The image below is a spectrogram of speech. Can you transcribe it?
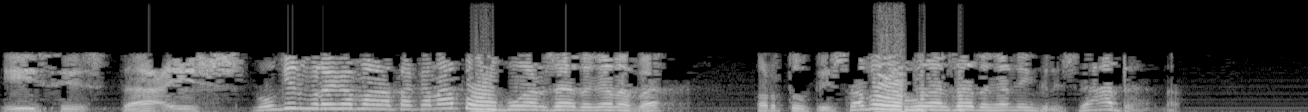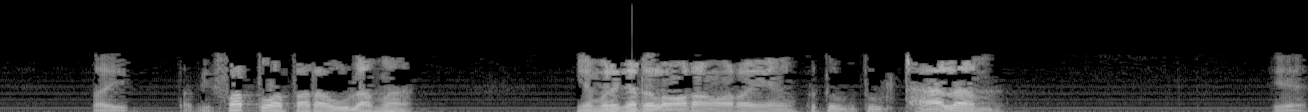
ISIS, Daesh. Mungkin mereka mengatakan apa hubungan saya dengan apa? Portugis. Apa hubungan saya dengan Inggris? Tidak ada. Nah. Baik. Tapi fatwa para ulama yang mereka adalah orang-orang yang betul-betul dalam. Ya.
